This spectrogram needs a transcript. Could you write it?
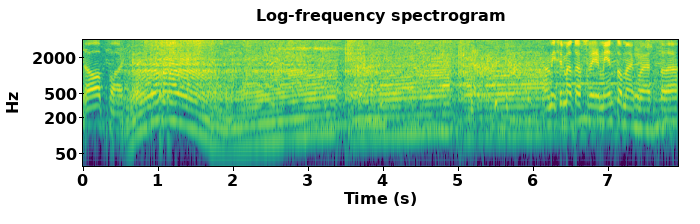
No, porca. Ma mi sembra trasferimento ma è questo, eh.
